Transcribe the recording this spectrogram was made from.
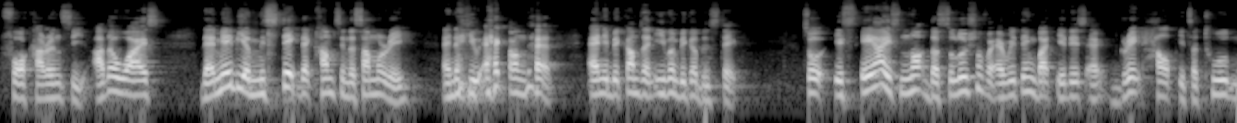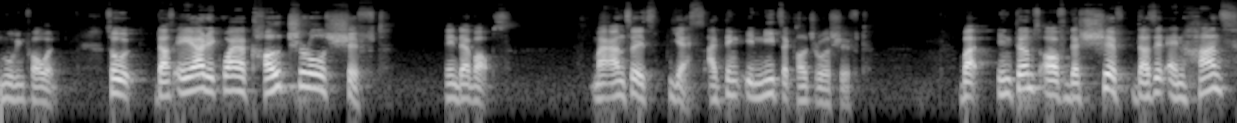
for currency. Otherwise, there may be a mistake that comes in the summary, and then you act on that, and it becomes an even bigger mistake. So AI is not the solution for everything, but it is a great help. It's a tool moving forward. So does AI require a cultural shift in DevOps? My answer is yes. I think it needs a cultural shift. But in terms of the shift, does it enhance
